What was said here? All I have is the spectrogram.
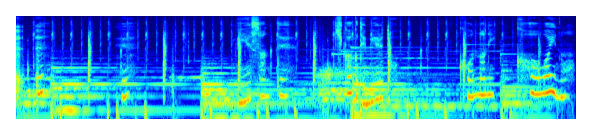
え、え？え？三重さんって、近くで見えると、こんなに可愛いの？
